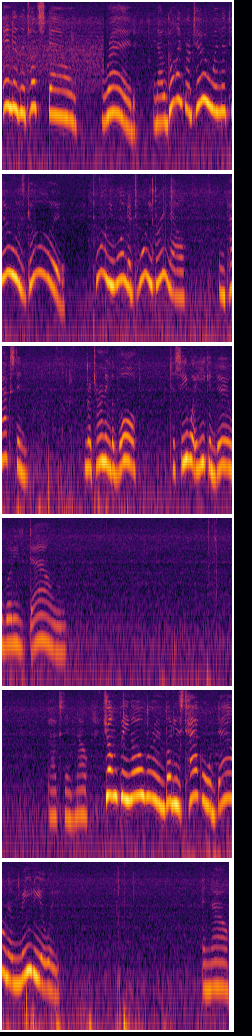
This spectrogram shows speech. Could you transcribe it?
into the touchdown. Red. And I'm going for two, and the two is good. 21 to 23 now. And Paxton returning the ball to see what he can do, but he's down. Paxton now jumping over him, but he's tackled down immediately. And now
